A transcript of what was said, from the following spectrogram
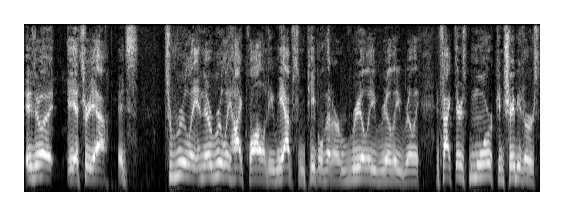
It's really, it's yeah, it's it's really and they're really high quality. We have some people that are really, really, really. In fact, there's more contributors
